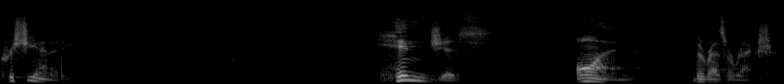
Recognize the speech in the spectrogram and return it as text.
Christianity, hinges on the resurrection.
